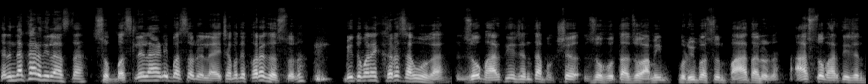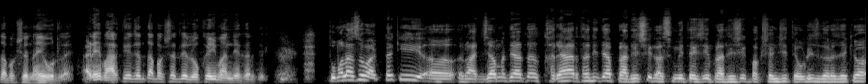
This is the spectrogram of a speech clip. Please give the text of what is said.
त्याने नकार दिला असता. सो बसलेला आणि बसवलेला याच्यामध्ये फरक असतो ना. मी तुम्हाला एक खरं सांगू का? जो भारतीय जनता पक्ष जो होता जो आम्ही पूर्वीपासून पाहत आलो ना आज तो भारतीय जनता पक्ष नाही उरलाय. आणि हे भारतीय जनता पक्षातले लोकही मान्य करतील. तुम्हाला असं वाटतं की राज्यामध्ये आता खऱ्या अर्थाने त्या प्रादेशिक अस्मितेची प्रादेशिक पक्षांची तेवढीच गरज आहे? किंवा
